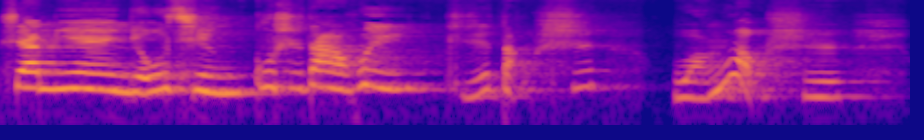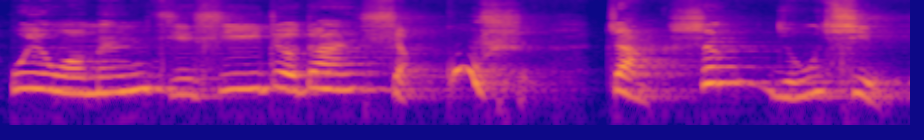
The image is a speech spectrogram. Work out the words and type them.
下面有请故事大会指导师王老师为我们解析这段小故事，掌声有请。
